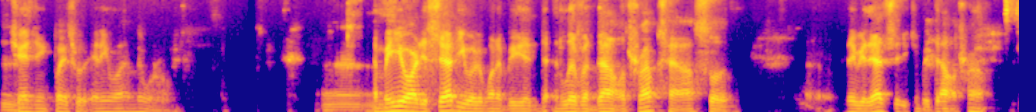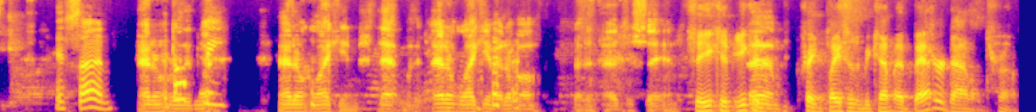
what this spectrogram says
Hmm. Changing place with anyone in the world. Uh, I mean, you already said you would want to be in, live in Donald Trump's house, so uh, maybe that's it. You can be Donald Trump. His son. I don't Adopt really like. me. I don't like him that much. I don't like him at all. But I was just saying. So you can you could Um, trade places and become a better Donald Trump,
